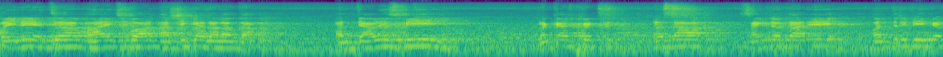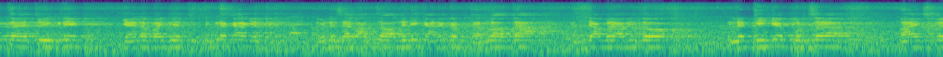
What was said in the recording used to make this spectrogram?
पहिले ह्याचा महाएक्सपो हा नाशिकला झाला होता. आणि त्यावेळेस मी प्रकाश पेट सांगितलं होतं अरे मंत्री मी करताय तू इकडे घ्यायला पाहिजे तू तिकडे का घेतो एवढे साहेब आमचा ऑलरेडी कार्यक्रम ठरला होता. आणि त्यामुळे आम्ही तो म्हटलं ठीक आहे पुढचं महाएक्सपो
